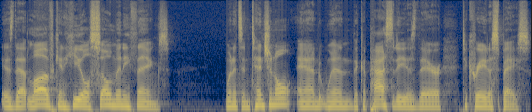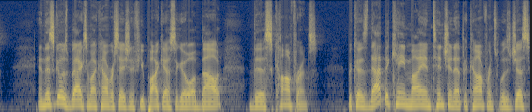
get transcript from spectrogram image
Is that love can heal so many things when it's intentional and when the capacity is there to create a space. And this goes back to my conversation a few podcasts ago about this conference because that became my intention at the conference was just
